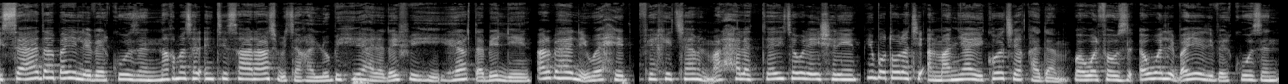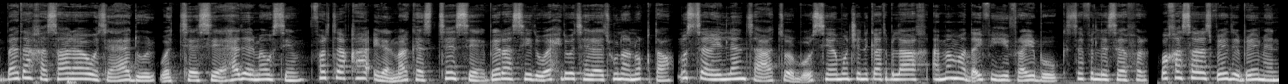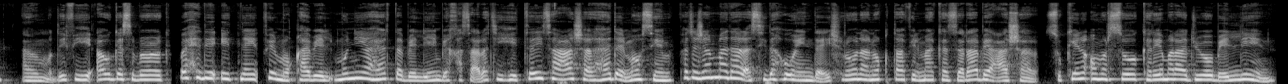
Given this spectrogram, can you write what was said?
استعاد باير ليفركوزن نغمة الانتصارات بتغلبه على ضيفه هيرتا برلين أربعة لواحد في ختام المرحلة الثالثة والعشرين من بطولة ألمانيا لكرة القدم. وهو الفوز الأول لباير ليفركوزن بعد خسارة وتعادل. والتاسع هذا الموسم فارتقى إلى المركز التاسع برصيد 31 نقطة مستغلا تعثر بورسيا مونشنغلادباخ أمام ضيفه فرايبورغ 0 لصفر. وخسارة فيردر بريمن أمام مضيفه أوغسبورغ 1 2 في المقابل مني هيرتا برلين بخسارته الثالث عشر هذا الموسم فتجمد رصيده عند 20 نقطة في المركز الرابع عشر. سكين أمرسو كريم راديو برلين.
